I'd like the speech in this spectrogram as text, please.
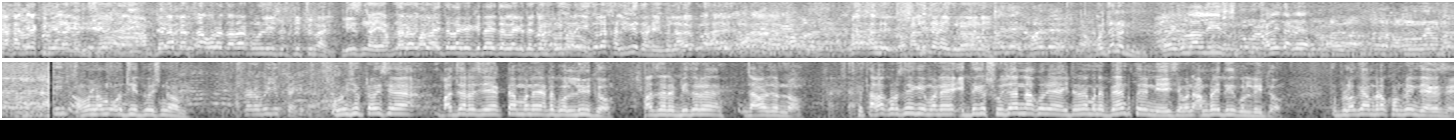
টাকা দিয়া কিনে রাখি দিছে। যারা ব্যবসা করে তারা কোনো লিস্ট কিছু নাই। লিজ নাই। আপনারা বাড়াইতে লাগে গিটাইতে লাগে যন্ত্রণা এগুলা- খালি নেই থাকে এগুলা খালি। থাকে এগুলো না নি? ওইগুলা লিস্ট খালি থাকে। আমার নাম অজিত বৈষ্ণব। আপনার অভিযোগটা কিটা অভিযোগটা হয়েছে বাজারে যে একটা মানে একটা গল্লি হইতো। বাজারের ভিতরে যাওয়ার জন্য। তো তারা করছে কি মানে এদিকে সোজা না করে এটা মানে ব্যান্ড করে নিয়ে এসেছে মানে আমরা এদিকে গল্লি হইতো তো ব্লকে আমরা কমপ্লেন দেওয়া গেছে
